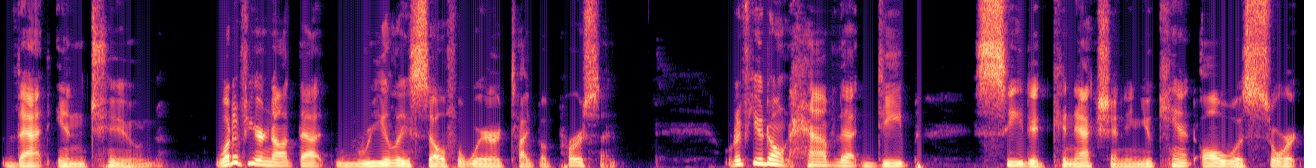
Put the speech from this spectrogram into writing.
that in tune? What if you're not that really self aware type of person? What if you don't have that deep seated connection and you can't always sort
